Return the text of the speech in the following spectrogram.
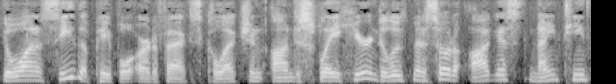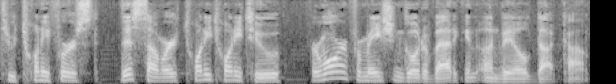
you'll want to see the Papal Artifacts collection on display here in Duluth, Minnesota, August 19th through 21st this summer, 2022. For more information, go to VaticanUnveiled.com.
